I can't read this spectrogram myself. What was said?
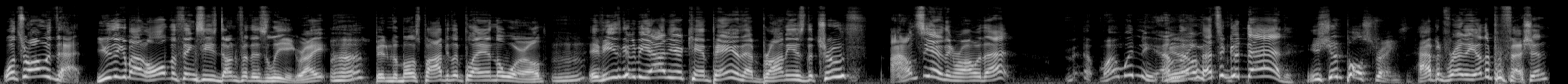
What's wrong with that? You think about all the things he's done for this league, right? Uh-huh. Been the most popular player in the world. If he's going to be out here campaigning that Bronny is the truth, I don't see anything wrong with that. Why wouldn't he? I'm you know, that's a good dad. You should pull strings. Happen for any other profession.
